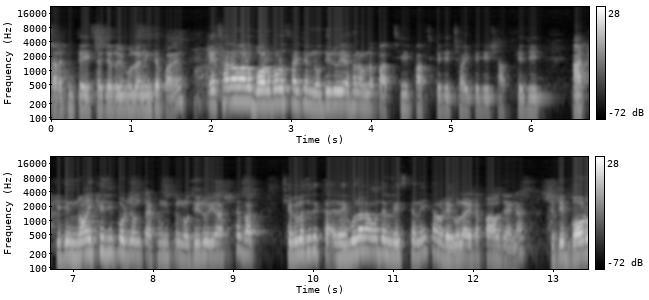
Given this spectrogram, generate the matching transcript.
তারা কিন্তু এই সাইজের রুইগুলো নিতে পারেন। এছাড়াও আরও বড় বড় সাইজের নদী রুই এখন আমরা পাচ্ছি, পাঁচ কেজি, ছয় কেজি, সাত কেজি, আট কেজি, নয় কেজি পর্যন্ত এখন কিন্তু নদী রুই আসছে। বাট সেগুলো যদি রেগুলার আমাদের লিস্টে নেই, কারণ রেগুলার এটা পাওয়া যায় না। যদি বড়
